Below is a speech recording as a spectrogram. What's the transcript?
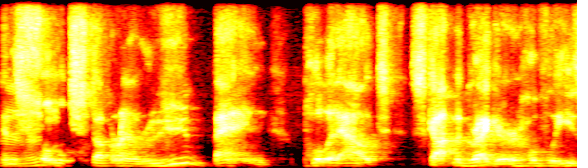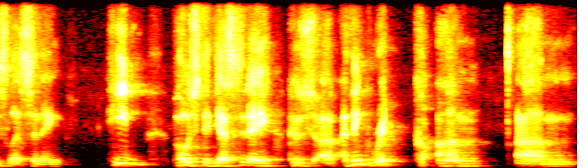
And there's mm-hmm. so much stuff around. Bang, pull it out. Scott McGregor, hopefully he's listening. He posted yesterday because uh, I think Rick, um, um,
